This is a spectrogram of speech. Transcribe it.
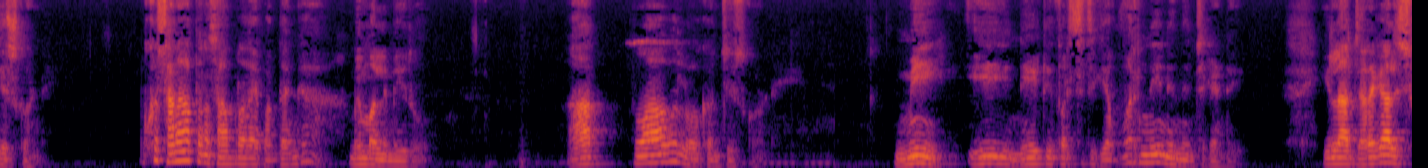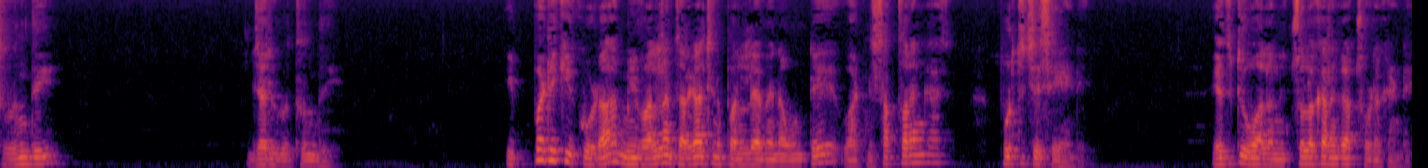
చేసుకోండి. ఒక సనాతన సాంప్రదాయబద్ధంగా మిమ్మల్ని మీరు ఆత్మావలోకం చేసుకోండి. మీ ఈ నేటి పరిస్థితి ఎవరిని నిందించకండి. ఇలా జరగాల్సి ఉంది జరుగుతుంది. ఇప్పటికీ కూడా మీ వలన జరగాల్సిన పనులు ఏమైనా ఉంటే వాటిని సత్వరంగా పూర్తి చేసేయండి. ఎదుటి వాళ్ళని చులకరంగా చూడకండి.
